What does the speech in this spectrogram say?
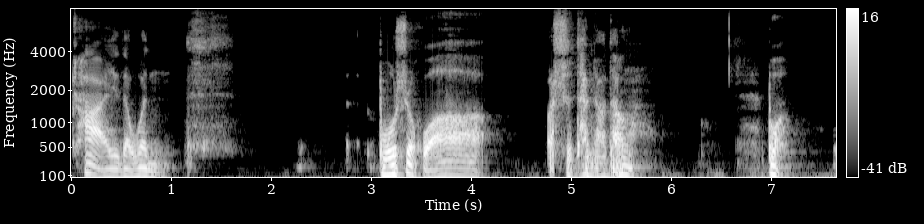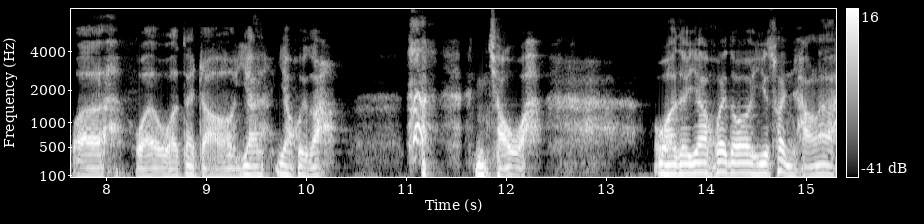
诧异的问：“不是火，是探照灯？不，我我我在找烟烟灰缸。你瞧我，我的烟灰都一寸长了。”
